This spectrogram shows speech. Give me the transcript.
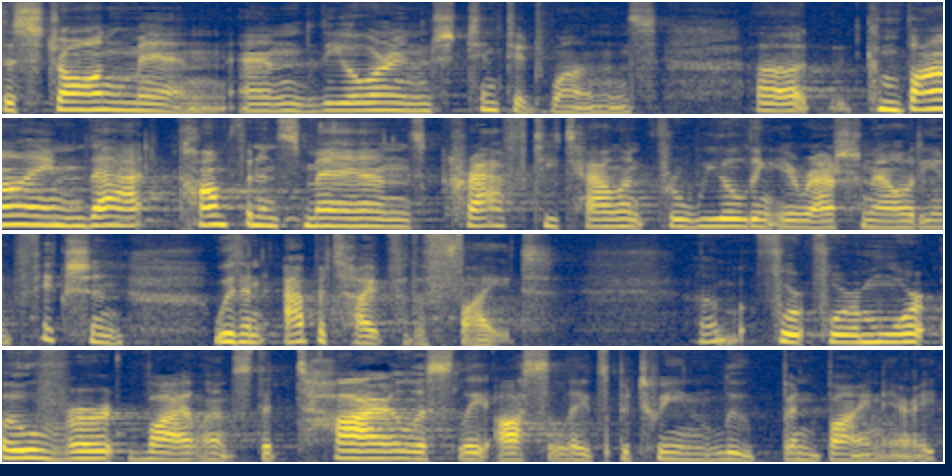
the strong men and the orange tinted ones, uh, combine that confidence man's crafty talent for wielding irrationality and fiction with an appetite for the fight, um, for, for more overt violence that tirelessly oscillates between loop and binary.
